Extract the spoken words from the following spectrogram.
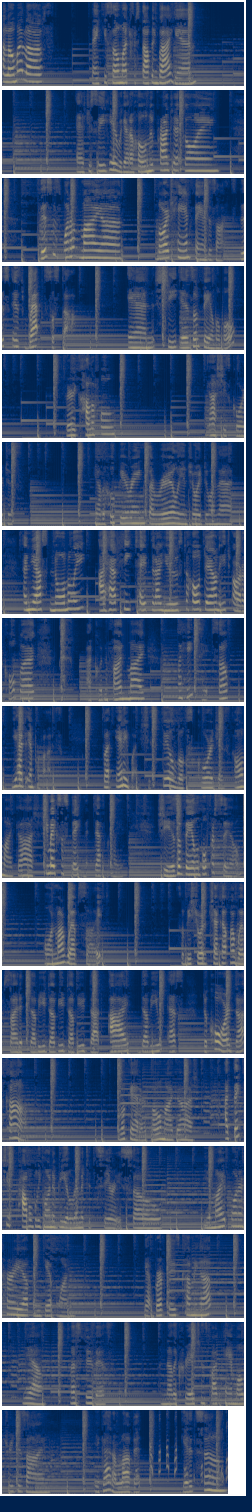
Hello, my loves. Thank you so much for stopping by again. As you see here, we got a whole new project going. This is one of my uh, large hand fan designs. This is Wrap Sistah, and she is available. Very colorful. Gosh, she's gorgeous. Yeah, the hoop earrings, I really enjoy doing that. And yes, normally I have heat tape that I use to hold down each article, but I couldn't find my, my heat tape, so you had to improvise. But anyway, she still looks gorgeous. Oh my gosh. She makes a statement, definitely. She is available for sale on my website. So be sure to check out my website at www.iwsdecor.com. Look at her. Oh my gosh. I think she's probably going to be a limited series, so you might want to hurry up and get one. Yeah, birthday's coming up. Yeah, let's do this. Another Creations by Pam Moultrie design. You gotta love it. Get it soon.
